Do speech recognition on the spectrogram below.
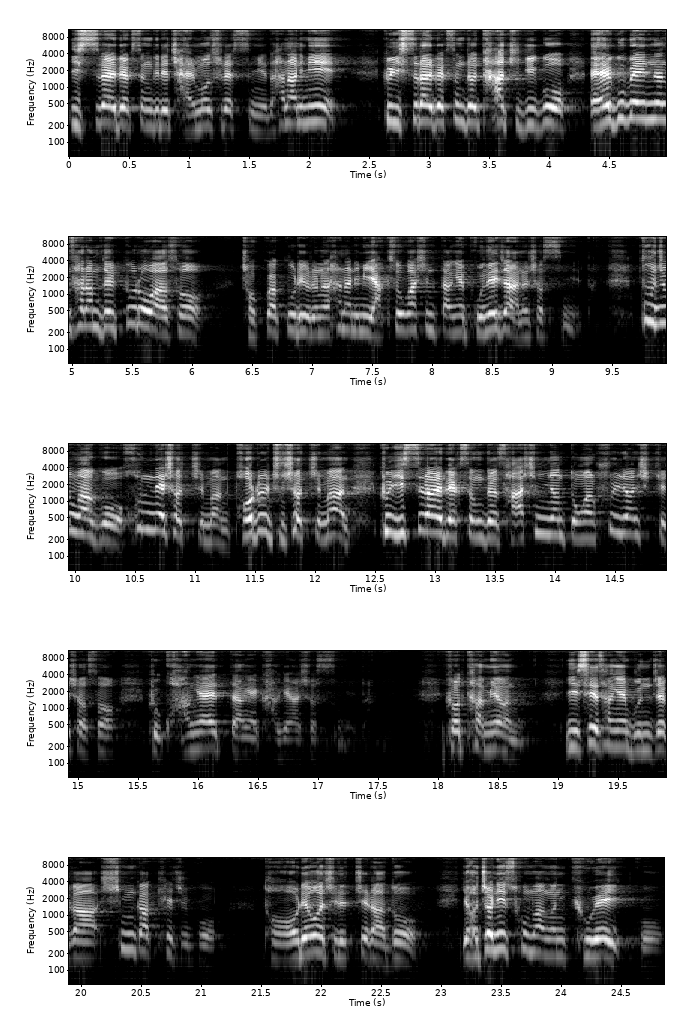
이스라엘 백성들이 잘못을 했습니다. 하나님이 그 이스라엘 백성들 다 죽이고 애굽에 있는 사람들 끌어와서 적과 꿀이 흐르는 하나님이 약속하신 땅에 보내지 않으셨습니다. 꾸중하고 혼내셨지만 벌을 주셨지만 그 이스라엘 백성들 40년 동안 훈련시키셔서 그 광야의 땅에 가게 하셨습니다. 그렇다면 이 세상의 문제가 심각해지고 더 어려워질지라도 여전히 소망은 교회에 있고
